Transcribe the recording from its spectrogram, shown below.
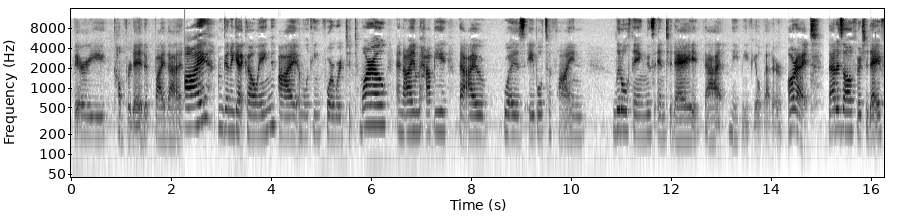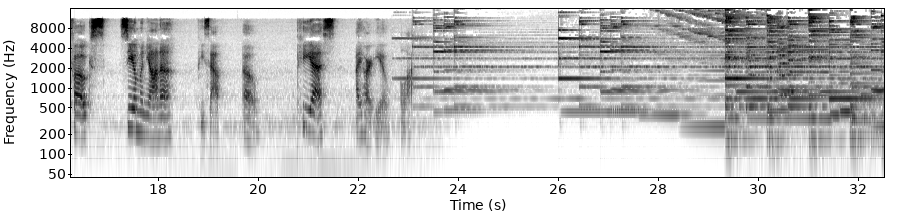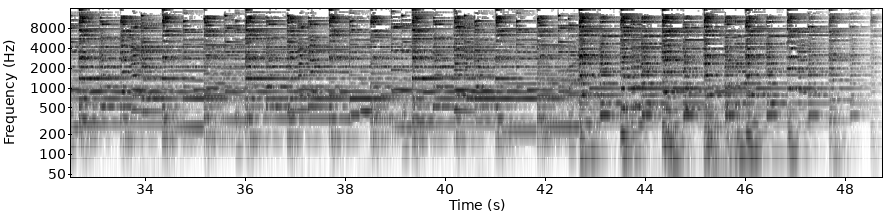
very comforted by that. I am gonna get going. I am looking forward to tomorrow and I am happy that I was able to find little things in today that made me feel better. All right, that is all for today, folks. See you mañana. Peace out. Oh, P.S. I heart you a lot.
